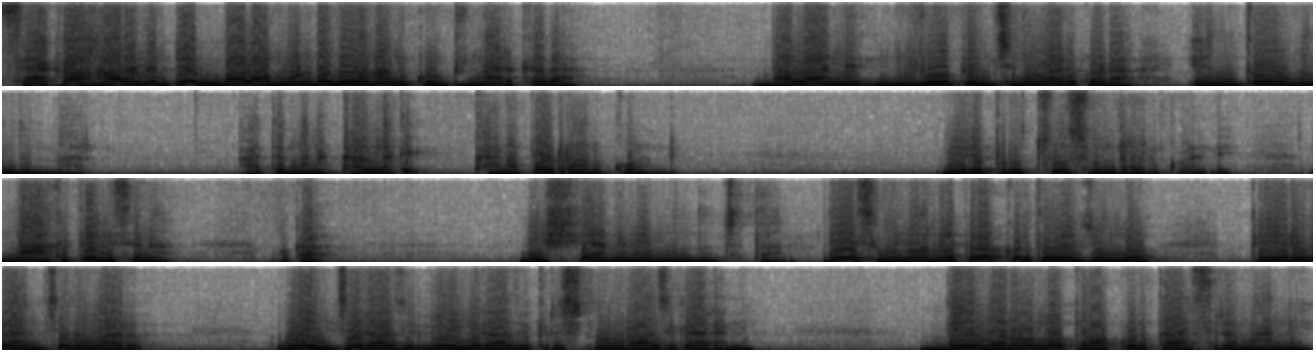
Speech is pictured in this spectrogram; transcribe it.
శాకాహారం అంటే బలం ఉండదు అని అనుకుంటున్నారు కదా? బలాన్ని నిరూపించిన వారు కూడా ఎంతోమంది ఉన్నారు. అయితే మన కళ్ళకి కనపడరు అనుకోండి. మీరు ఎప్పుడు చూసి ఉండరు అనుకోండి. నాకు తెలిసిన ఒక విషయాన్ని నేను ముందుంచుతాను దేశంలోనే ప్రకృతి వైద్యంలో పేరుగాంచిన వారు వైద్యరాజు వేగిరాజు కృష్ణరాజు గారని భీమవరంలో ప్రాకృత ఆశ్రమాన్ని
